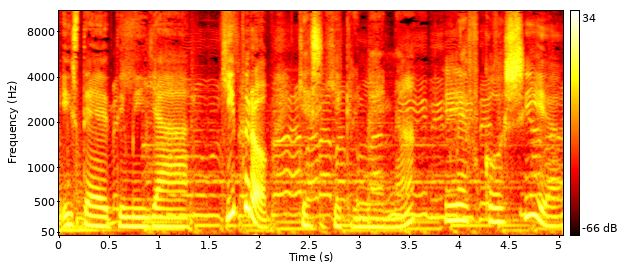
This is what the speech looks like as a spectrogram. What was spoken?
Είστε έτοιμοι για Κύπρο και συγκεκριμένα Λευκοσία.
